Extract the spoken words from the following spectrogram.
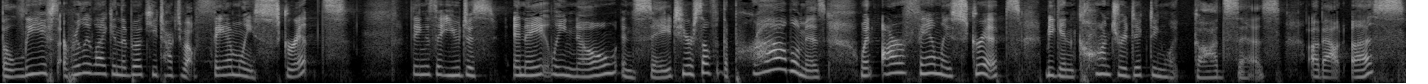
beliefs. I really like in the book, he talked about family scripts things that you just innately know and say to yourself. But the problem is when our family scripts begin contradicting what God says about us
